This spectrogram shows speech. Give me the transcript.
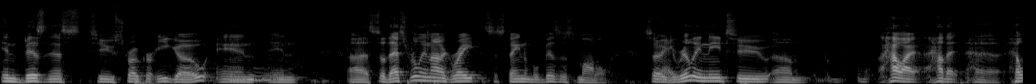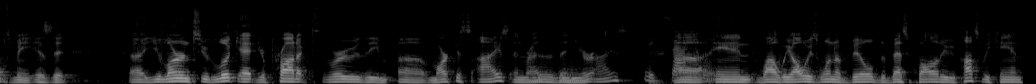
in business to stroke our ego, and Mm-hmm. and uh, so that's really not a great sustainable business model. So Right. you really need to um, how I how that uh, helps me is that. Uh, you learn to look at your product through the uh, market's eyes and rather than your eyes. Uh, Exactly. and while we always want to build the best quality we possibly can,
